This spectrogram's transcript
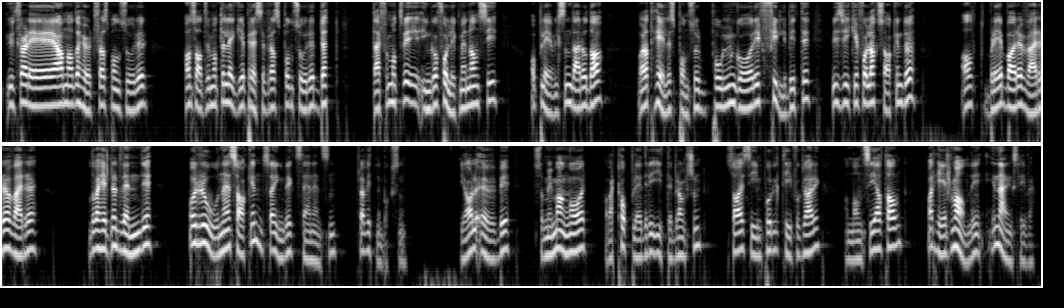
ut fra det han hadde hørt fra sponsorer. Han sa at vi måtte legge presset fra sponsorer dødt. Derfor måtte vi inngå forlik med Nancy. Opplevelsen der og da var at hele sponsorpolen går i fillebiter hvis vi ikke får lagt saken død. Alt ble bare verre og verre, og det var helt nødvendig å roe ned saken, sa Ingebrigt Sten Hensen fra vitneboksen. Jarl Øverby, som i mange år har vært toppleder i IT-bransjen, sa i sin politiforklaring at Nancy-avtalen var helt vanlig i næringslivet.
